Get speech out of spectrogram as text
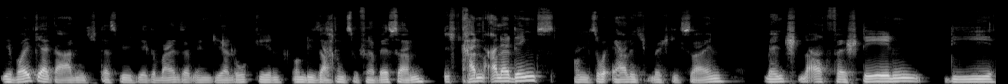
ihr wollt ja gar nicht, dass wir hier gemeinsam in Dialog gehen, um die Sachen zu verbessern. Ich kann allerdings, und so ehrlich möchte ich sein, Menschen auch verstehen, die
